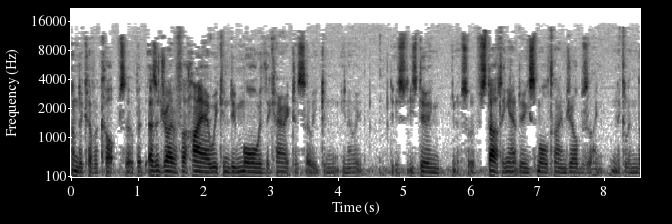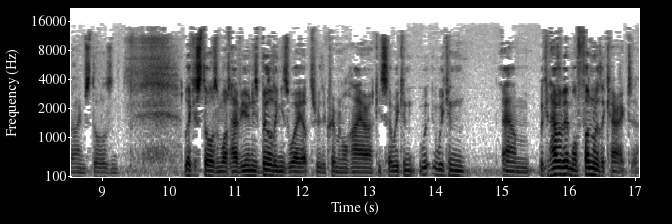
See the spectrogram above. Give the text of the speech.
undercover cop. So, but as a driver for hire, we can do more with the character. So he can you know he's, he's doing you know sort of starting out doing small time jobs like nickel and dime stores and liquor stores and what have you, and he's building his way up through the criminal hierarchy. So we can we, we can um, we can have a bit more fun with the character,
